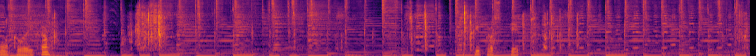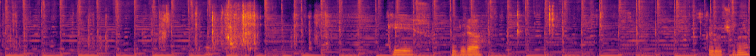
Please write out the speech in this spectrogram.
Наклейка. Такий проспект. Кейс для включення.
